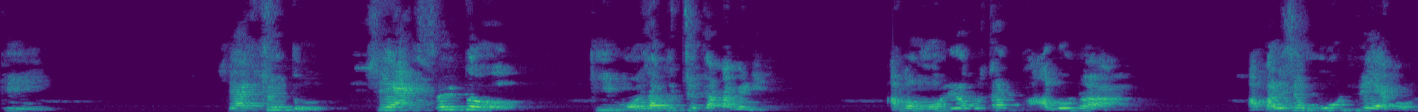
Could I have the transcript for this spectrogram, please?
কি? সে একশোই তো সে একশোই তো কি মজা করছ কি নিয়ে? আমার মনের অবস্থা ভালো না। আমার এসব মুড নেই এখন।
